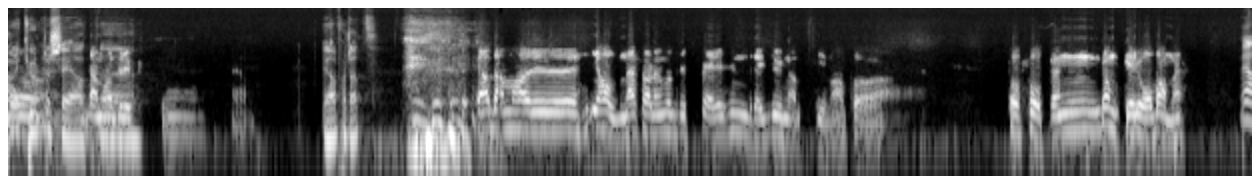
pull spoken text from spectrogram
men det er kult å se at De har eh, brukt Ja, Ja, fortsett. Ja, de har, eh, I Halden der så har de brukt flere hundre dugnadstimer på, på å få opp en ganske rå bane. Ja,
